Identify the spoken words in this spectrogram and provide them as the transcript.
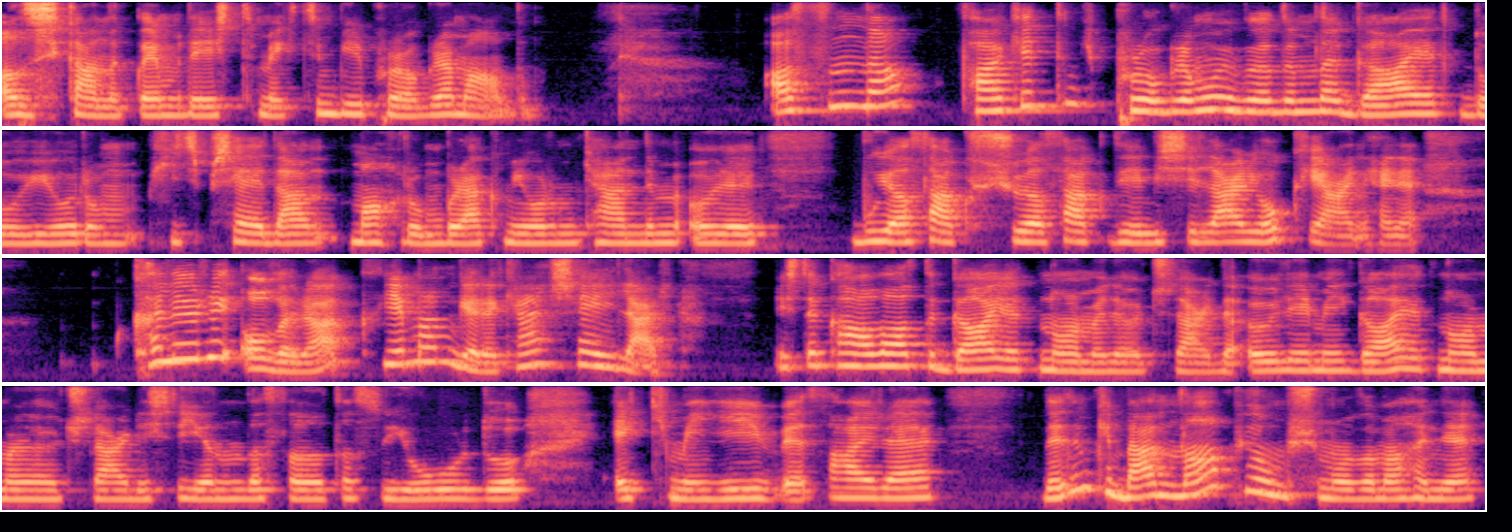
alışkanlıklarımı değiştirmek için bir program aldım. Aslında fark ettim ki programı uyguladığımda gayet doyuyorum. Hiçbir şeyden mahrum bırakmıyorum kendimi. Öyle bu yasak, şu yasak diye bir şeyler yok yani. Hani kalori olarak yemem gereken şeyler. İşte kahvaltı gayet normal ölçülerde, öğle yemeği gayet normal ölçülerde, işte yanında salatası, yoğurdu, ekmeği vesaire. Dedim ki ben ne yapıyormuşum o zaman hani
